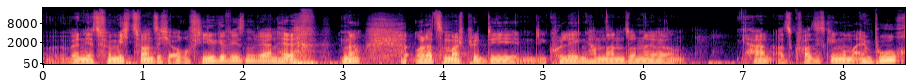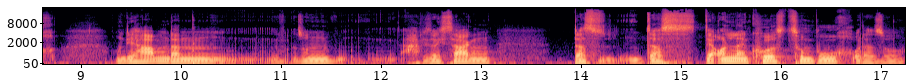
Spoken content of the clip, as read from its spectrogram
wenn jetzt für mich 20 Euro viel gewesen wären, ne? Oder zum Beispiel die, die Kollegen haben dann so eine, ja, also quasi es ging um ein Buch und die haben dann so ein, ah, wie soll ich sagen, das, das, der Online-Kurs zum Buch oder so.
